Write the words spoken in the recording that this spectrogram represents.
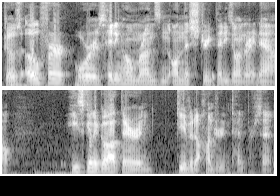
goes over or is hitting home runs and on this streak that he's on right now. He's going to go out there and give it 110%.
